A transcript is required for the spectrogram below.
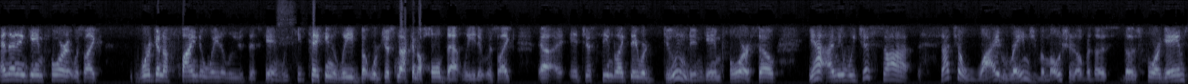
And then in game four, it was like, we're going to find a way to lose this game. We keep taking the lead, but we're just not going to hold that lead. It was like, uh, it just seemed like they were doomed in game four. So, yeah, I mean, we just saw such a wide range of emotion over those those four games.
